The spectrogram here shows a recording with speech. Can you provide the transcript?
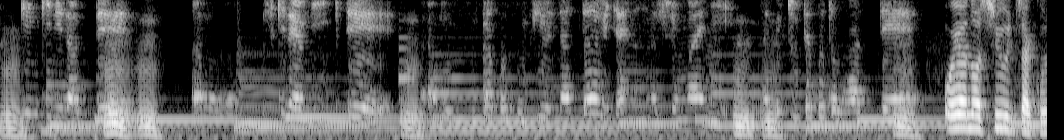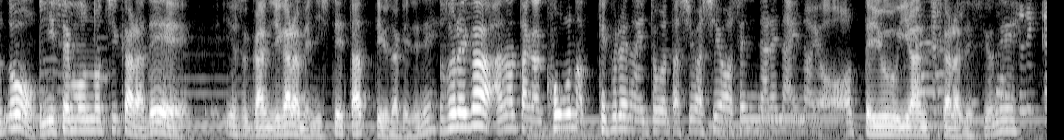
うん。元気になっうんて、うん。あの好きなように生きて、うん。あの学校に行くようになったみたいな話を前にうんうん。なんか聞いたことがあっうて、ん。親の執着の偽物の力で要するにがんじがらめにしてたっていうだけでね。それがあなたがこうなってくれないと私は幸せになれないのよっていういらん力ですよね。そ。れか、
